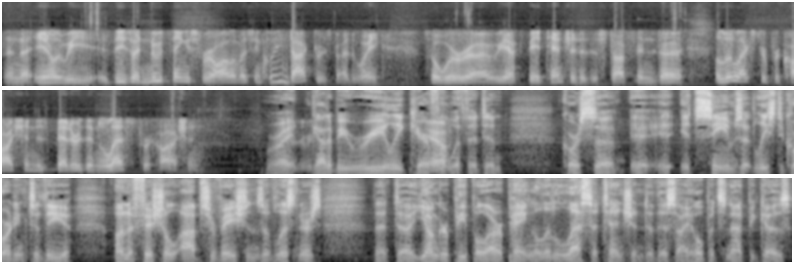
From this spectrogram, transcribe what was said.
And uh, you know, we these are new things for all of us, including doctors, by the way. So we're uh, we have to pay attention to this stuff, and uh, a little extra precaution is better than less precaution. Right. Got to be really careful Yeah. with it. And of course, uh, it, it seems, at least according to the unofficial observations of listeners, that uh, younger people are paying a little less attention to this. I hope it's not because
